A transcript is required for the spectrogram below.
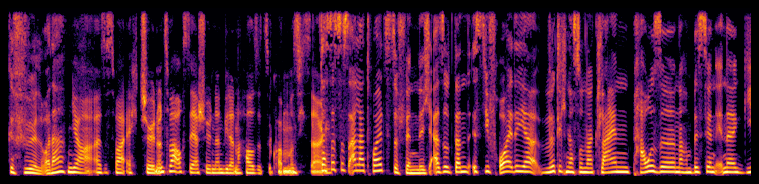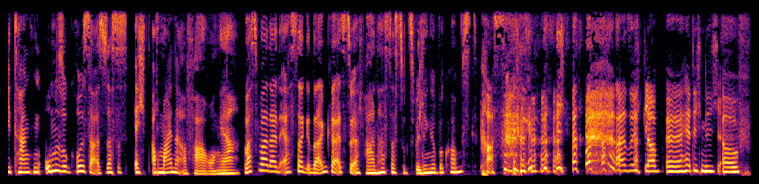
Gefühl, oder? Ja, also es war echt schön. Und es war auch sehr schön, dann wieder nach Hause zu kommen, muss ich sagen. Das ist das Allertollste, finde ich. Also dann ist die Freude ja wirklich nach so einer kleinen Pause, nach ein bisschen Energietanken umso größer. Also das ist echt auch meine Erfahrung, ja. Was war dein erster Gedanke, als du erfahren hast, dass du Zwillinge bekommst? Krass. also ich glaube, äh, hätte ich nicht auf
